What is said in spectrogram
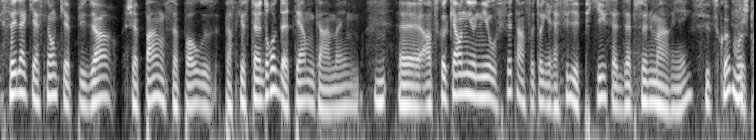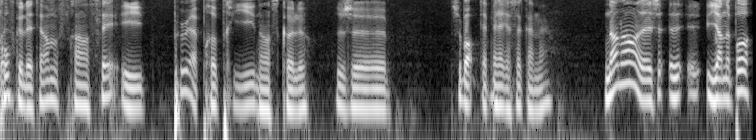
C'est la question que plusieurs, je pense, se posent. Parce que c'est un drôle de terme quand même. Mm. Euh, en tout cas, quand on est au néophyte en photographie, le piqué, ça dit absolument rien. C'est quoi? Moi, je trouve que le terme français est peu approprié dans ce cas-là. Je... Je sais pas. T'appellerais ça comment? Non, non, euh, euh, euh, il y en a pas.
